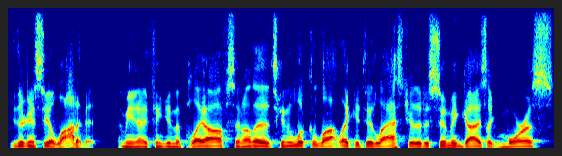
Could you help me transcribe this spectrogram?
they're going to see a lot of it. I mean, I think in the playoffs and all that, it's going to look a lot like it did last year. That assuming guys like Morris,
